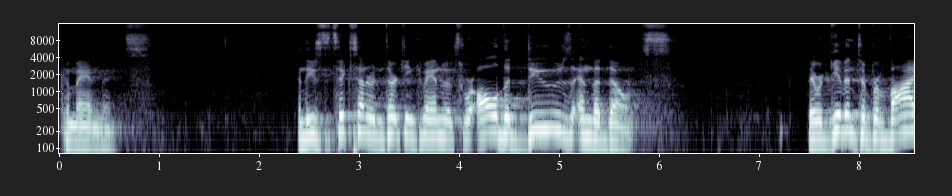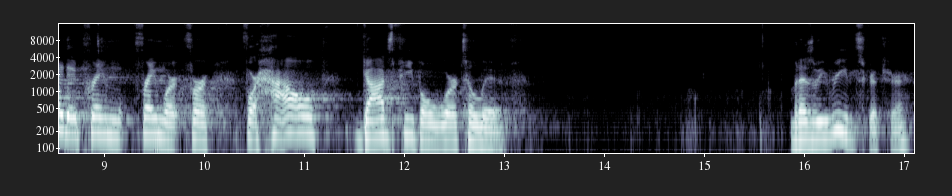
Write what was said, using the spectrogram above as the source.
commandments. And these 613 commandments were all the do's and the don'ts. They were given to provide a framework for, for how God's people were to live. But as we read Scripture,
